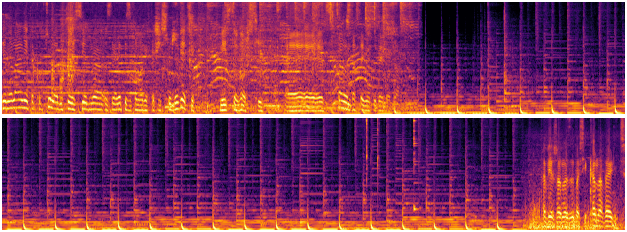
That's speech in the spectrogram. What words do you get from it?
Generalnie ta Korczula no to jest jedna z najlepiej zachowanych takich średniowiecznych miejscowości eee, w całym basenie tutaj morza. Wieża nazywa się Kanawelicz.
